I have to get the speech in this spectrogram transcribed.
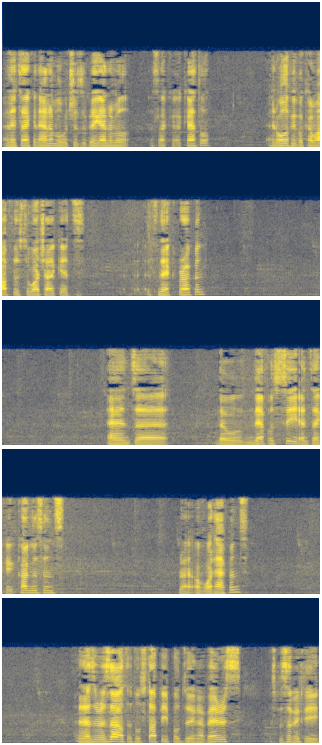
and they take an animal which is a big animal, it's like a cattle, and all the people come afterwards to watch how it gets its neck broken, and uh, they will therefore see and take a cognizance of what happens. and as a result, it will stop people doing averus, specifically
